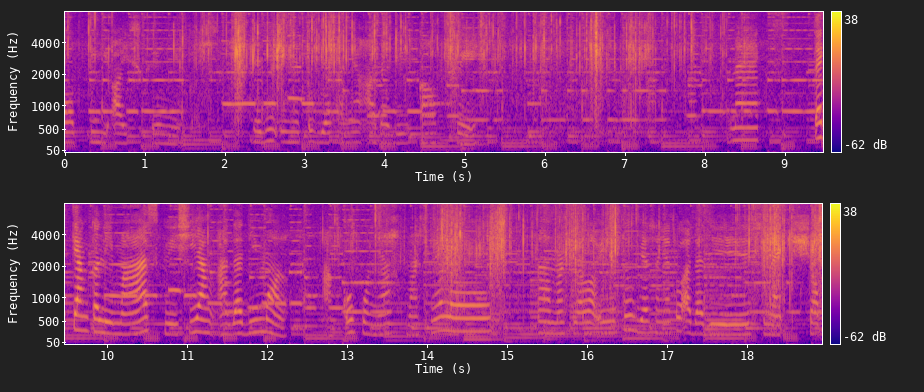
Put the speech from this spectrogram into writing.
kopi ice cream ya guys. Jadi ini tuh biasanya ada di cafe. Next. Tag yang kelima squishy yang ada di mall. Aku punya marshmallow. Nah marshmallow ini tuh biasanya tuh ada di snack shop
